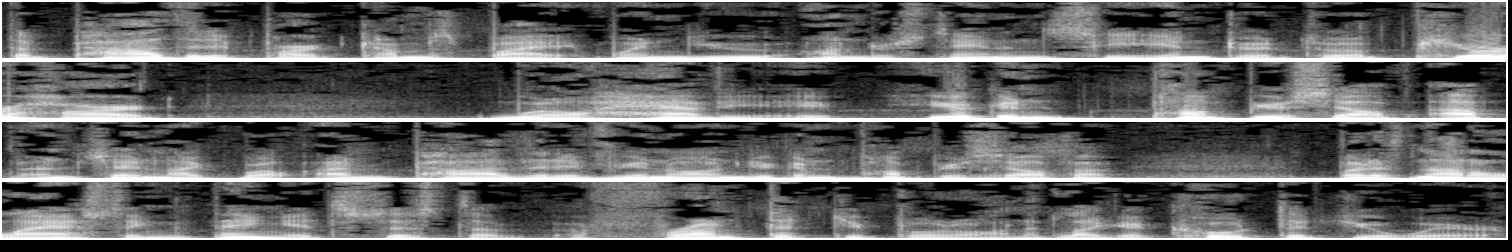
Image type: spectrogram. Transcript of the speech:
The positive part comes by when you understand and see into it. So a pure heart will have you. You can pump yourself up and say like, well, I'm positive, you know, and you can mm-hmm. pump yourself up, but it's not a lasting thing. It's just a, a front that you put on. It's like a coat that you wear.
